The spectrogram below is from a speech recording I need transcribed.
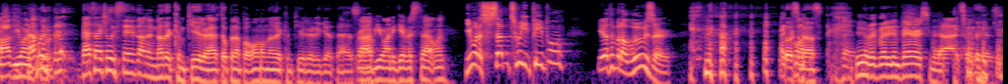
Rob, you want That to was, that, that's actually saved on another computer. I have to open up a whole other computer to get that. So. Rob, you want to give us that one? You want to subtweet people? You're nothing but a loser. close enough. You know, but an embarrassment. That's what it is.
